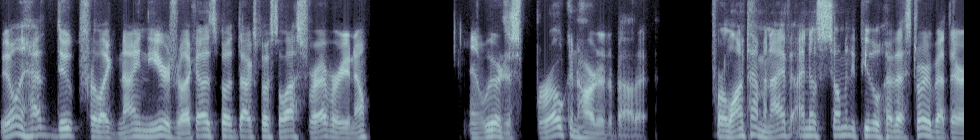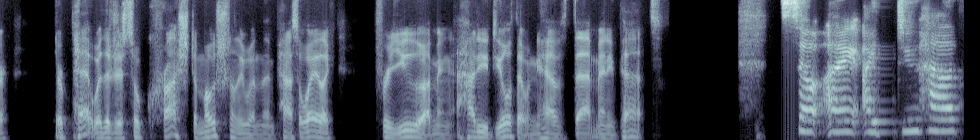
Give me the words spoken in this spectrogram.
we only had Duke for like nine years. We're like, oh, this dog's supposed to last forever, you know. And we were just brokenhearted about it for a long time. And I've I know so many people who have that story about their their pet where they're just so crushed emotionally when they pass away. Like for you, I mean, how do you deal with that when you have that many pets? So I I do have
